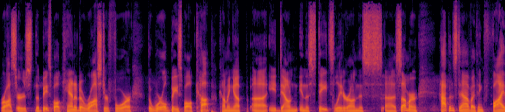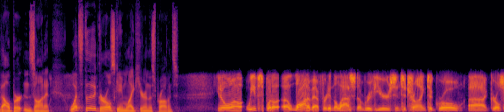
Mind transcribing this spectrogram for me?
rosters, the Baseball Canada roster for the World Baseball Cup coming up uh, down in the states later on this uh, summer, happens to have I think five Albertans on it. What's the girls' game like here in this province? You know, uh, we've put a, a lot of effort in the last number of years into trying to grow uh, girls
